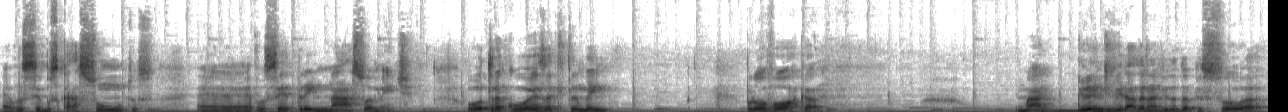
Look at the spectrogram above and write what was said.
É você buscar assuntos, é você treinar a sua mente. Outra coisa que também provoca uma grande virada na vida da pessoa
